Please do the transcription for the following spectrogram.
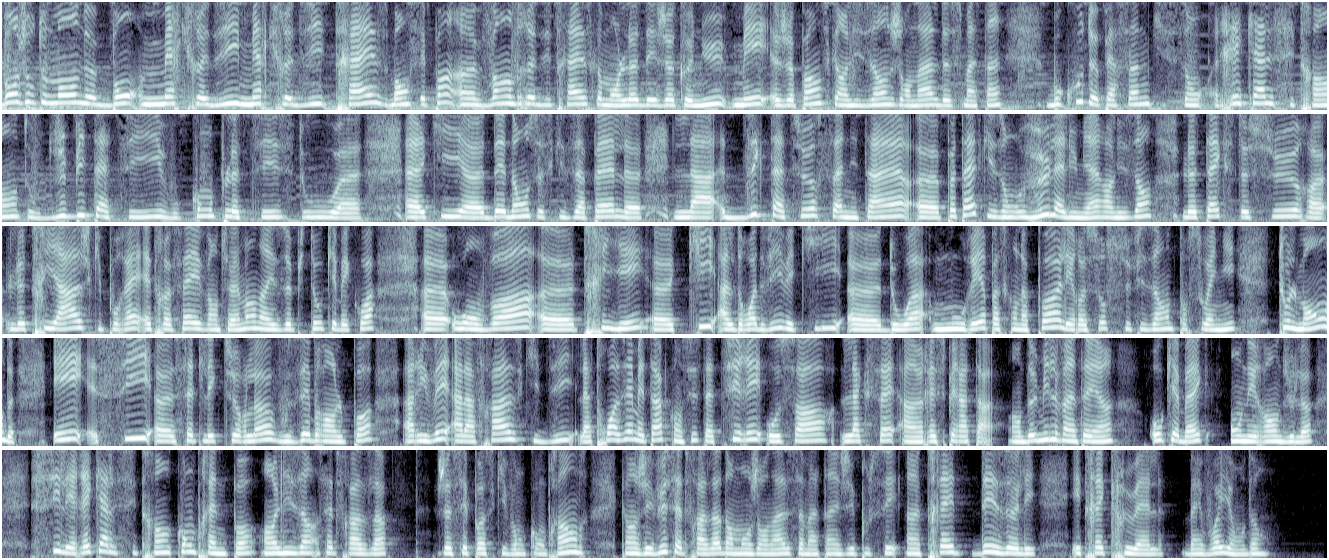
Bonjour tout le monde, bon mercredi, mercredi 13. Bon, c'est pas un vendredi 13 comme on l'a déjà connu, mais je pense qu'en lisant le journal de ce matin, beaucoup de personnes qui sont récalcitrantes ou dubitatives ou complotistes ou euh, euh, qui euh, dénoncent ce qu'ils appellent la dictature sanitaire, peut-être qu'ils ont vu la lumière en lisant le texte sur le triage qui pourrait être fait éventuellement dans les hôpitaux québécois où on va trier qui a le droit de vivre et qui doit mourir parce qu'on n'a pas les ressources suffisantes pour soigner tout le monde. Et si euh, cette lecture-là vous ébranle pas, arrivez à la phrase qui dit la troisième étape consiste à tirer au sort l'accès à un respirateur. En 2021, au Québec, on est rendu là. Si les récalcitrants comprennent pas en lisant cette phrase-là, je sais pas ce qu'ils vont comprendre. Quand j'ai vu cette phrase-là dans mon journal ce matin, j'ai poussé un trait désolé et très cruel. Ben voyons donc.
